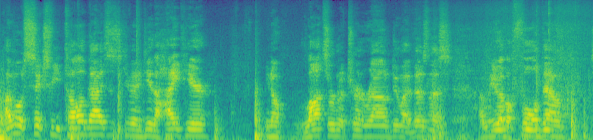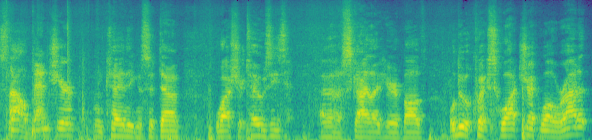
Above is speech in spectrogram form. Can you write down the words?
I'm about six feet tall, guys. Just to give you an idea of the height here. You know, lots of room to turn around, do my business. Um, you have a fold down style bench here, okay, that you can sit down, wash your toesies, and then a skylight here above. We'll do a quick squat check while we're at it.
